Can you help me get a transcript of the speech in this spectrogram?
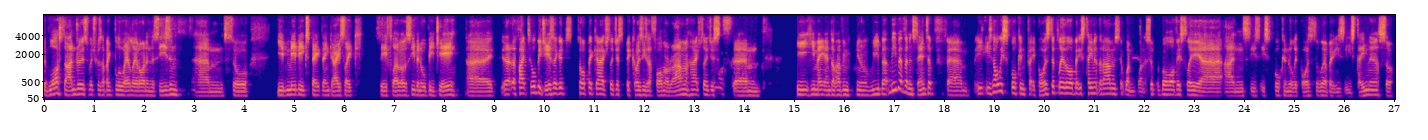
they've lost Andrews, which was a big blow earlier on in the season. Um, so you'd maybe expect then guys like say Flowers, even OBJ. Uh, the fact OBJ is a good topic actually, just because he's a former Ram. Actually, just um, he he might end up having you know wee bit wee bit of an incentive. Um, he, he's always spoken pretty positively though about his time at the Rams. Won won a Super Bowl obviously, uh, and he's he's spoken really positively about his, his time there. So,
